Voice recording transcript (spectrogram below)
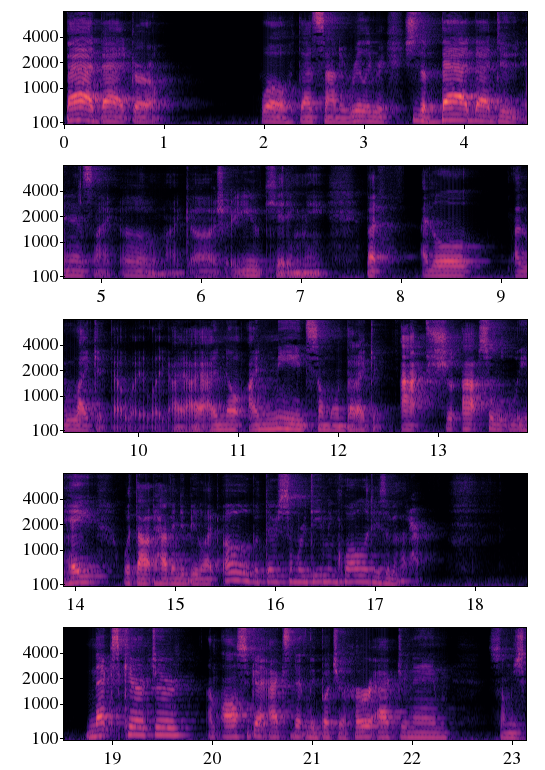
bad, bad girl. Whoa, that sounded really weird. She's a bad, bad dude. And it's like, oh my gosh, are you kidding me? But I, I like it that way. Like, I, I know I need someone that I can absolutely hate without having to be like, oh, but there's some redeeming qualities about her. Next character, I'm also to accidentally butcher her actor name. So I'm just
